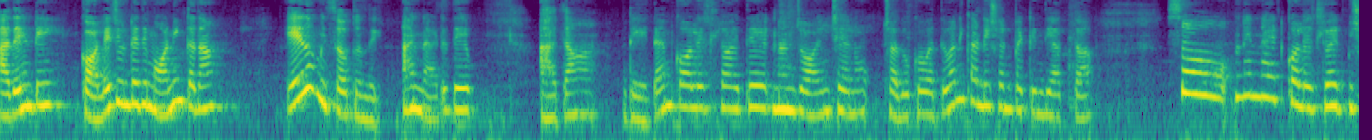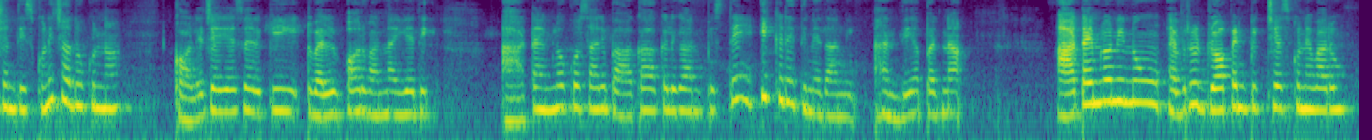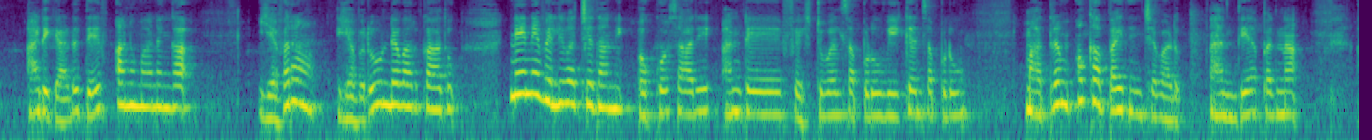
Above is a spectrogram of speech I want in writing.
అదేంటి కాలేజ్ ఉండేది మార్నింగ్ కదా? ఏదో మిస్ అవుతుంది అన్నాడు దేవ్. అదా డే టైం కాలేజ్లో అయితే నన్ను జాయిన్ చేయను చదువుకోవద్దు అని కండిషన్ పెట్టింది అత్త. సో నేను నైట్ కాలేజ్లో అడ్మిషన్ తీసుకుని చదువుకున్నా. కాలేజ్ అయ్యేసరికి ట్వెల్వ్ ఆర్ వన్ అయ్యేది. ఆ టైంలో ఒక్కోసారి బాగా ఆకలిగా అనిపిస్తే ఇక్కడే తినేదాన్ని. అంది అపర్ణ. ఆ టైంలో నిన్ను ఎవరు డ్రాప్ అండ్ పిక్ చేసుకునేవారు? అడిగాడు దేవ్ అనుమానంగా. ఎవరా? ఎవరు ఉండేవారు కాదు. నేనే వెళ్ళి వచ్చేదాన్ని. ఒక్కోసారి అంటే ఫెస్టివల్స్ అప్పుడు వీకెండ్స్ అప్పుడు మాత్రం ఒక అబ్బాయి దించేవాడు. అంది అపర్ణ.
